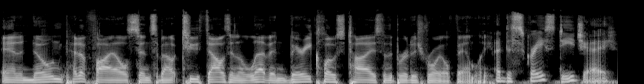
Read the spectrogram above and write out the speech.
and a known pedophile since about 2011. Very close ties to the British royal family. a disgraced DJ.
